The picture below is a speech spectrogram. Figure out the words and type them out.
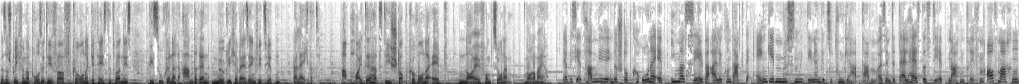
also sprich, wenn man positiv auf Corona getestet worden ist, die Suche nach anderen möglicherweise Infizierten erleichtert. Ab heute hat die Stop Corona App neue Funktionen. Nora Meyer. Ja, bis jetzt haben wir in der Stop Corona App immer selber alle Kontakte eingeben müssen, mit denen wir zu tun gehabt haben. Also im Detail heißt das, die App nach dem Treffen aufmachen,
